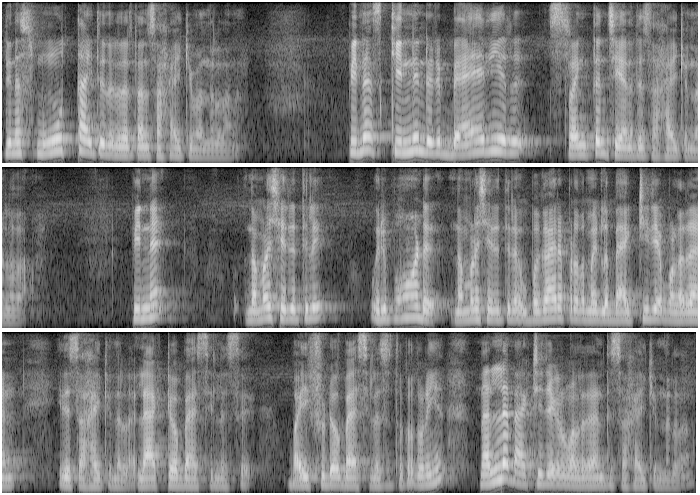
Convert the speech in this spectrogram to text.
ഇതിനെ സ്മൂത്തായിട്ട് നിലനിർത്താൻ സഹായിക്കുമെന്നുള്ളതാണ് പിന്നെ സ്കിന്നിന്റെ ഒരു ബാരിയർ സ്ട്രെങ്തൻ ചെയ്യാനത് സഹായിക്കുന്നുള്ളതാണ്. പിന്നെ നമ്മുടെ ശരീരത്തിൽ ഒരുപാട് നമ്മുടെ ശരീരത്തിലെ ഉപകാരപ്രദമായിട്ടുള്ള ബാക്ടീരിയ വളരാൻ ഇത് സഹായിക്കുന്നുള്ള ലാക്ടോബാസിലസ് ബൈഫിഡോബാസിലസ് ഒക്കെ തുടങ്ങിയ നല്ല ബാക്ടീരിയകൾ വളരാൻ ഇത് സഹായിക്കുന്നുള്ളതാണ്.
